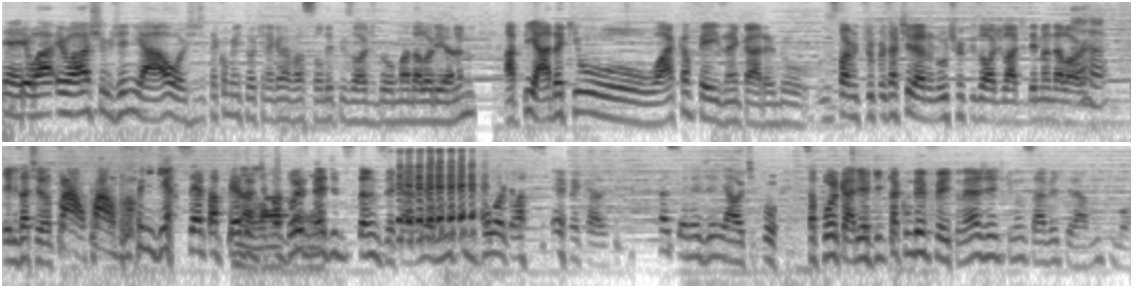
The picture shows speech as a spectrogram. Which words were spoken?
é, eu, eu acho genial. A gente até comentou aqui na gravação do episódio do Mandaloriano a piada que o Aka fez, né, cara? Do, os Stormtroopers atirando no último episódio lá de The Mandalorian. Uhum. Eles atirando, pau, pau, pau, e ninguém acerta a pedra, Não, tipo, lá, a dois metros de distância, cara. Meu, muito boa aquela cena, cara. A cena é genial, tipo, essa porcaria aqui que tá com defeito, né? A gente que não sabe atirar, muito bom.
